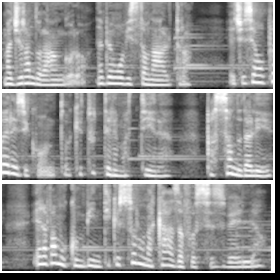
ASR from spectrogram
Ma girando l'angolo ne abbiamo vista un'altra. E ci siamo poi resi conto che tutte le mattine, passando da lì, eravamo convinti che solo una casa fosse sveglia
